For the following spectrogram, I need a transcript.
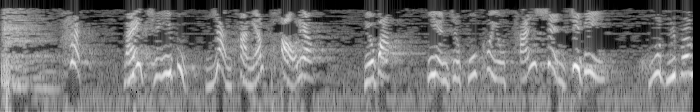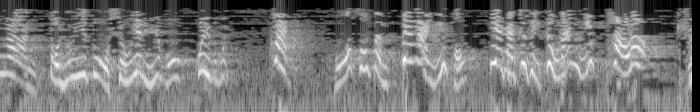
嗨，来迟一步，让他娘跑了。有吧？胭脂湖可有残神之地？湖堤本岸倒有一座守夜的玉棚，会不会？快，火速奔本岸渔棚，别让这对狗男女跑了。是。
